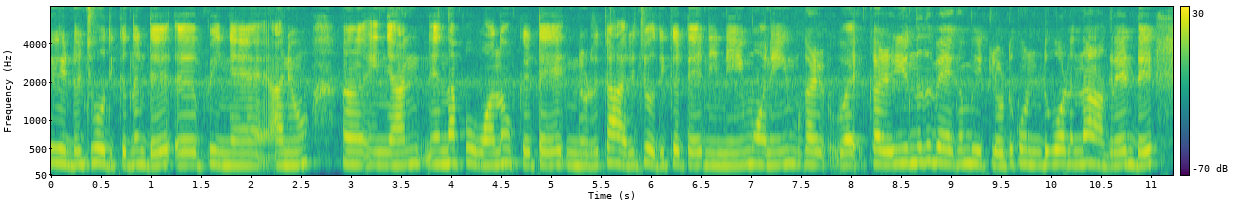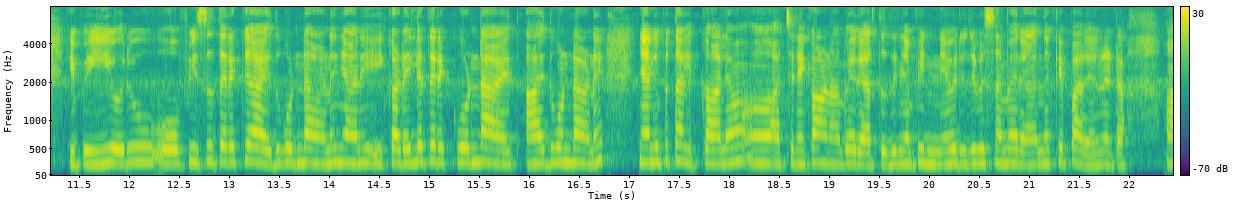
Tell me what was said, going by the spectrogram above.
വീണ്ടും ചോദിക്കുന്നുണ്ട് പിന്നെ അനു ഞാൻ എന്നാൽ പോവാൻ നോക്കട്ടെ എന്നോടൊരു കാര്യം ചോദിക്കട്ടെ നിന്നെയും മോനെയും കഴിയുന്നത് വേഗം വീട്ടിലോട്ട് കൊണ്ടുപോകണമെന്ന് ആഗ്രഹമുണ്ട്. ഇപ്പം ഈ ഒരു ഓഫീസ് തിരക്ക് ആയതുകൊണ്ടാണ് ഞാൻ ഈ കടയിലെ തിരക്ക് കൊണ്ട് ആയതുകൊണ്ടാണ് ഞാനിപ്പോൾ തൽക്കാലം അച്ഛനെ കാണാൻ വരാത്തത്. ഞാൻ പിന്നെ ഒരു ദിവസം വരാമെന്നൊക്കെ പറയാൻ കേട്ടോ. ആ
